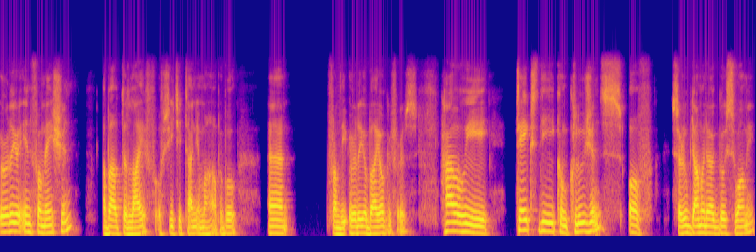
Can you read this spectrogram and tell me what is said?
earlier information about the life of Sri Chaitanya Mahaprabhu um, from the earlier biographers, how he takes the conclusions of Swarup Damodar Goswami,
